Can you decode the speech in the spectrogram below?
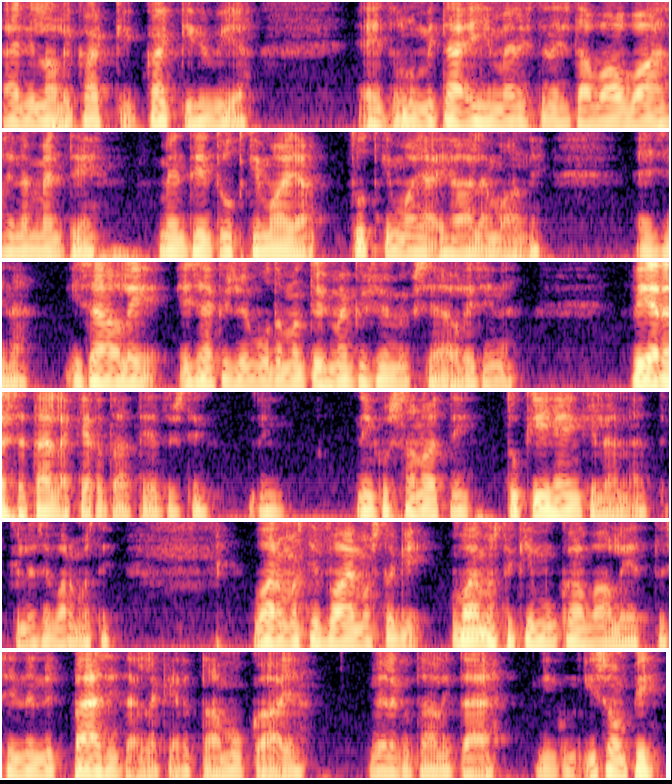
äidillä oli kaikki, kaikki hyviä, ei tullut mitään ihmeellistä, niin sitä vauvaahan sinne mentiin, mentiin tutkimaan ja, tutkimaan ja ihailemaan, niin ei siinä. Isä, oli, isä kysyi muutaman tyhmän kysymyksen ja oli siinä vieressä tällä kertaa tietysti, niin, niin kuin sanoit, niin tukihenkilönä, että kyllä se varmasti varmasti vaimostakin, vaimostakin mukava oli, että sinne nyt pääsi tällä kertaa mukaan. Ja vielä kun tämä oli tämä niin kuin isompi,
